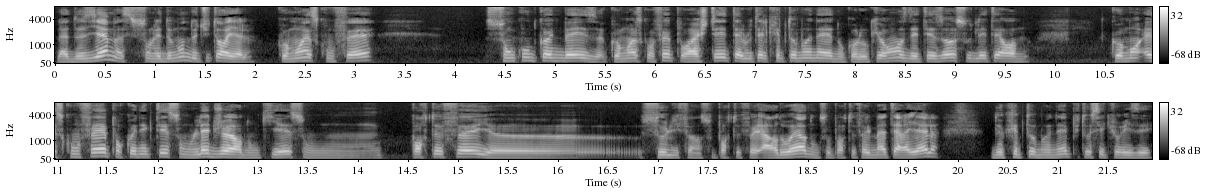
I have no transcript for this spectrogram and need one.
La deuxième, ce sont les demandes de tutoriels. Comment est-ce qu'on fait son compte Coinbase? Comment est-ce qu'on fait pour acheter telle ou telle crypto-monnaie? Donc en l'occurrence des Tezos ou de l'Ethereum. Comment est-ce qu'on fait pour connecter son Ledger, donc qui est son portefeuille euh, portefeuille hardware, donc sous portefeuille matériel de crypto-monnaie plutôt sécurisé.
